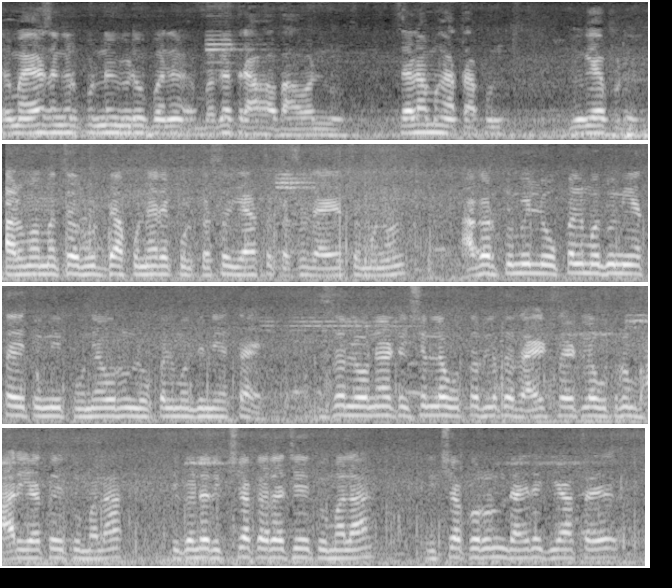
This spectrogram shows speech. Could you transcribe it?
तर माझ्या संग पूर्ण व्हिडिओ बन बघत राहा भावांनो. चला मग आता आपण बघूया पुढे. काळमामाचा रूट दाखवणार आहे कुठं कसं यायचं कसं जायचं म्हणून. अगर तुम्ही लोकलमधून येत आहे तुम्ही पुण्यावरून लोकलमधून येत आहे जसं लोणार स्टेशनला उतरलं तर राईट साईडला उतरून बाहेर यायचं आहे तुम्हाला. तिकडनं रिक्षा करायची आहे तुम्हाला. रिक्षा करून डायरेक्ट यायचं आहे.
